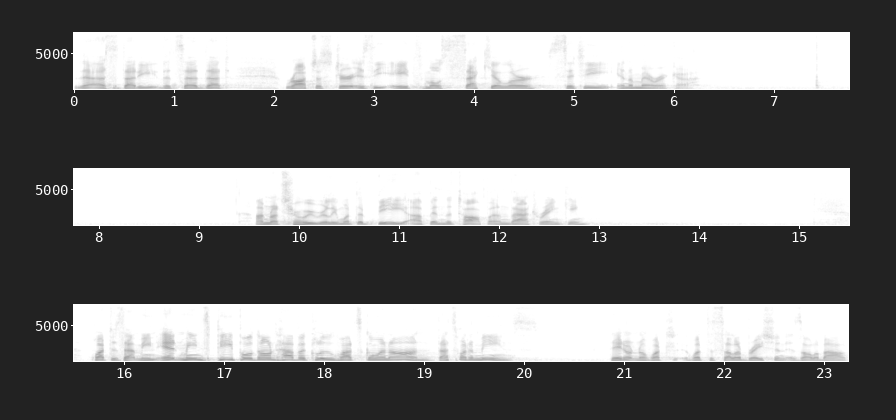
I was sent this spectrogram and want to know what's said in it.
that, a study that said that Rochester is the eighth most secular city in America. I'm not sure we really want to be up in the top on that ranking. What does that mean? It means people don't have a clue what's going on. That's what it means. They don't know what, what the celebration is all about.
